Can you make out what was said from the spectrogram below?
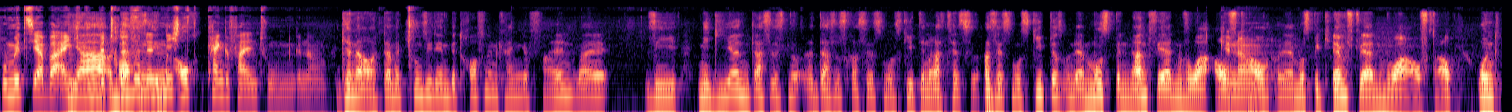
womit sie aber eigentlich ja, den Betroffenen nicht auch, keinen Gefallen tun, genau. Genau, damit tun sie den Betroffenen keinen Gefallen, weil sie negieren, dass es, dass es Rassismus gibt. Den Rassismus gibt es und er muss benannt werden, wo er auftaucht genau. und er muss bekämpft werden, wo er auftaucht. Und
